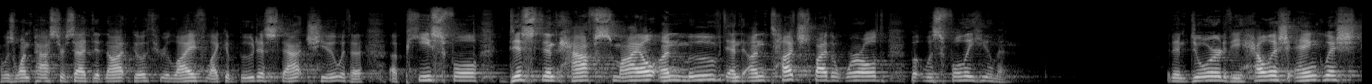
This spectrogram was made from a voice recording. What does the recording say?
It was one pastor said, did not go through life like a Buddhist statue with a, a peaceful, distant half smile, unmoved and untouched by the world, but was fully human. It endured the hellish anguish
